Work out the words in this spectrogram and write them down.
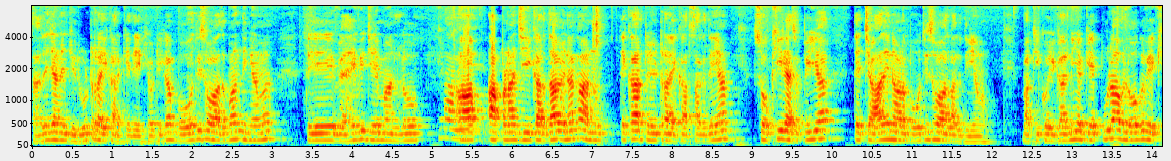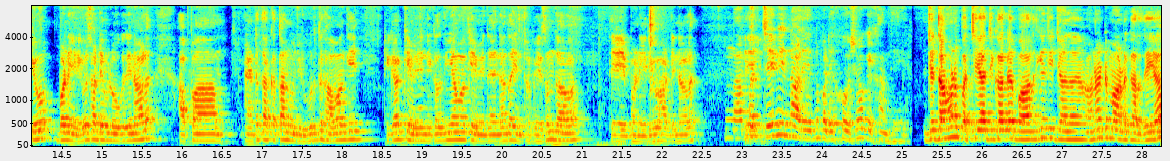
ਸਾਰੇ ਜਾਣੇ ਜਰੂਰ ਟਰਾਈ ਕਰਕੇ ਦੇਖਿਓ ਠੀਕ ਆ? ਬਹੁਤ ਹੀ ਸਵਾਦ ਬਣਦੀਆਂ ਵਾ। ਤੇ ਵੈਸੇ ਵੀ ਜੇ ਮੰਨ ਲਓ ਆਪ ਆਪਣਾ ਜੀ ਕਰਦਾ ਹੋਵੇ ਨਾ ਖਾਣ ਨੂੰ ਤੇ ਘਰ ਤੋਂ ਹੀ ਟਰਾਈ ਕਰ ਸਕਦੇ ਆ। ਸੌਖੀ ਰੈਸਪੀ ਆ ਤੇ ਚਾਹ ਦੇ ਨਾਲ ਬਹੁਤ ਹੀ ਸਵਾਦ ਲੱਗਦੀਆਂ ਵਾ। ਬਾਕੀ ਕੋਈ ਗੱਲ ਨਹੀਂ ਅੱਗੇ ਪੂਰਾ ਵਲੌਗ ਵੇਖਿਓ ਬਣੇ ਰਹੋ ਸਾਡੇ ਵਲੌਗ ਦੇ ਨਾਲ। ਆਪਾਂ ਐਂਡ ਤੱਕ ਤੁਹਾਨੂੰ ਜਰੂਰ ਦਿਖਾਵਾਂਗੇ ਠੀਕ ਆ? ਕਿਵੇਂ ਨਿਕਲਦੀਆਂ ਵਾ ਕਿਵੇਂ ਦਾ ਇਹਨਾਂ ਦਾ ਇੰਟਰਫੇਸ ਹੁੰਦਾ ਵਾ ਤੇ ਬਣੇ ਰਹੋ ਸਾਡੇ ਨਾਲ। ਨਾ ਬੱਚੇ ਵੀ ਨਾਲੇ ਇਹਨੂੰ ਬੜੇ ਖੁਸ਼ ਹੋ ਕੇ ਖਾਂਦੇ ਆ। ਜਿੱਦਾਂ ਹੁਣ ਬੱਚੇ ਅੱਜ ਕੱਲ ਬਾਹਰ ਦੀਆਂ ਚੀਜ਼ਾਂ ਦਾ ਹਨਾ ਡਿਮਾਂਡ ਕਰਦੇ ਆ।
